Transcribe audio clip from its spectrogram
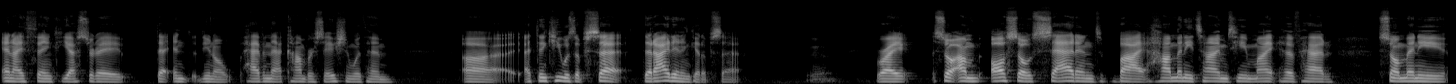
and I think yesterday that in, you know having that conversation with him, uh, I think he was upset that I didn't get upset. Right. So I'm also saddened by how many times he might have had so many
